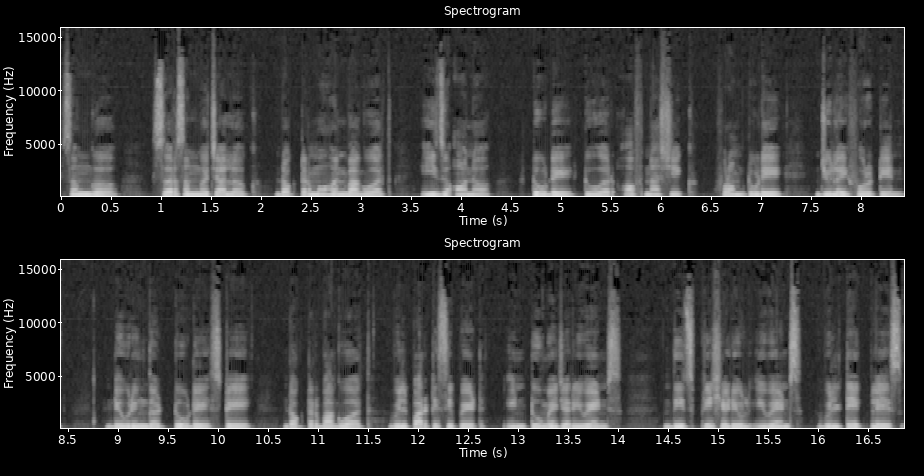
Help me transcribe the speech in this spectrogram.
Sangh Sarsanghchalak Dr. Mohan Bhagwat is on a two-day tour of Nashik from today July 14. During the two-day stay, Dr. Bhagwat will participate in two major events. These pre-scheduled events will take place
